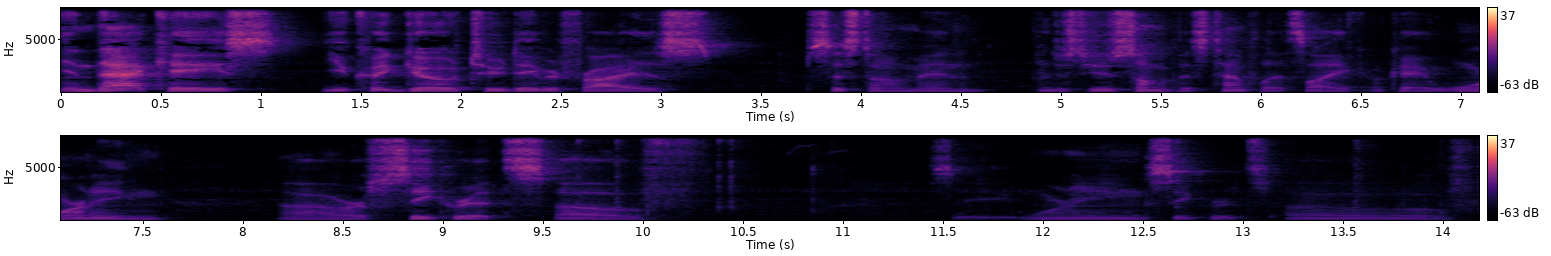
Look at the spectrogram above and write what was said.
in that case, you could go to David Frey's system and, and just use some of its templates like, okay, warning uh, or secrets of, see, warning, secrets of,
